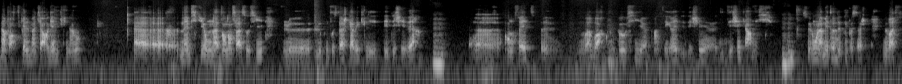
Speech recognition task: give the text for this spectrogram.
n'importe quelle matière organique finalement. Même si on a tendance à associer le, le compostage qu'avec les, déchets verts. Mhm. en fait, on va voir qu'on peut aussi intégrer des déchets, des déchets carnés, Mhm. selon la méthode de compostage. Mais bref,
